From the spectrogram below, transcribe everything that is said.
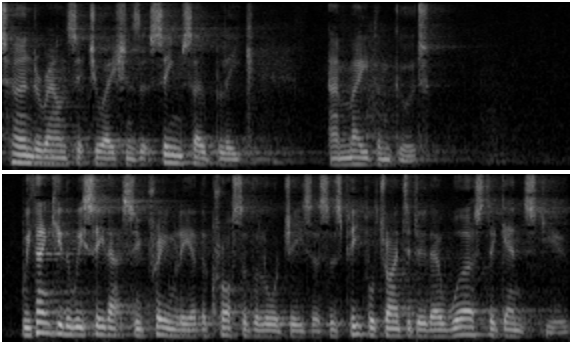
turned around situations that seem so bleak and made them good. We thank you that we see that supremely at the cross of the Lord Jesus. As people tried to do their worst against you,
